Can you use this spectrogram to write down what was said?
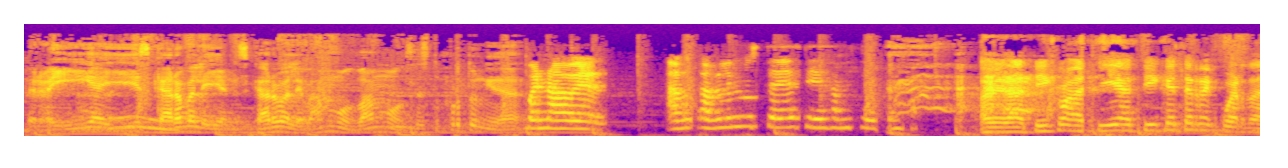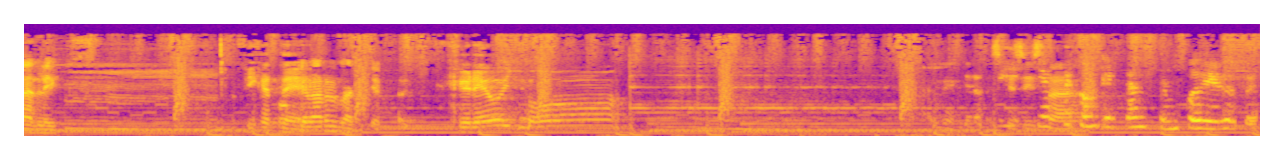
Pero ahí, ahí, escárvale, Jan, escárvale, vamos, vamos, es tu oportunidad. bueno, a ver, hab- hablen ustedes y déjame saber. A ver, a ti, a ti, a ti, ¿qué te recuerda, Alex? Mm, ¿Por qué Fíjate, la relación? creo yo... que sí Ya sé con qué canción pudiera ser.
